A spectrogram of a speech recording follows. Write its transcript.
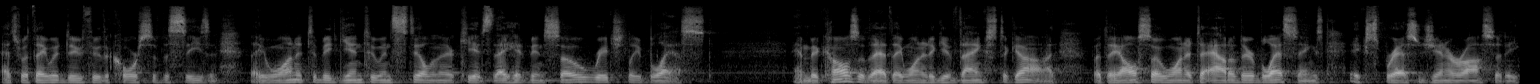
That's what they would do through the course of the season. They wanted to begin to instill in their kids. They had been so richly blessed. And because of that, they wanted to give thanks to God, but they also wanted to, out of their blessings, express generosity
